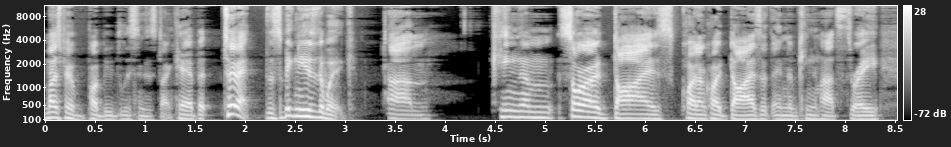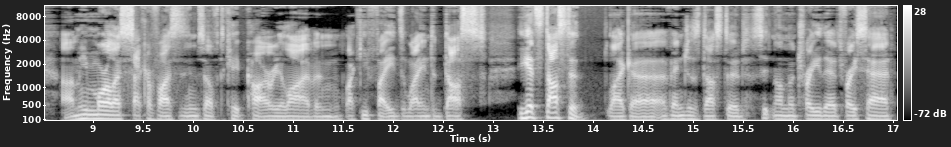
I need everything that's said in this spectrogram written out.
most people probably listening to this don't care. But too bad. There's a big news of the week. Um, Kingdom Sora dies, quote unquote, dies at the end of Kingdom Hearts 3. Um, he more or less sacrifices himself to keep Kairi alive and like he fades away into dust. He gets dusted, like uh, Avengers dusted, sitting on the tree there. It's very sad.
